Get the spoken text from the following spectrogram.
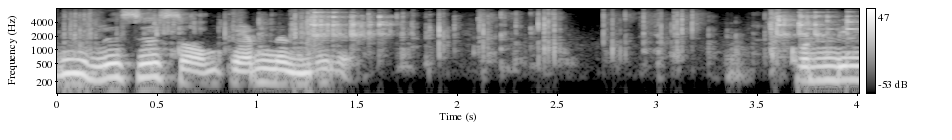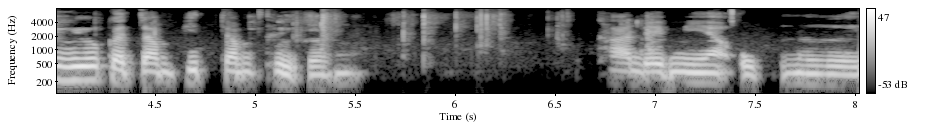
นี่หรือซื้อสองแถมหนึ่งนี่แหละ คนรีวิวก็จำผิดจำถือกันคาเดเมียอบเนย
